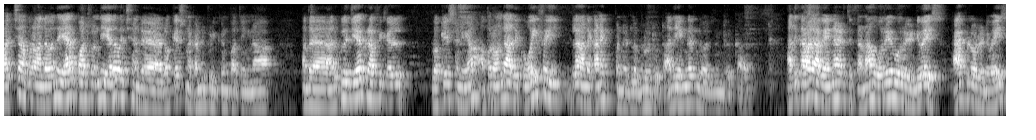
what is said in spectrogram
வச்சு அப்புறம் அந்த வந்து ஏர்பாட்ஸ் வந்து எதை வச்சு அந்த லொக்கேஷனை கண்டுபிடிக்கும்னு பார்த்தீங்கன்னா அந்த அதுக்குள்ளே ஜியோகிராஃபிக்கல் லொக்கேஷனையும் அப்புறம் வந்து அதுக்கு ஒய்ஃபைல அந்த கனெக்ட் பண்ணிடல ப்ளூடூத் அது எங்கேருந்து வருதுன்னு இருக்காது. அதுக்காக அவன் என்ன எடுத்துக்கிட்டான்னா ஒரே ஒரு டிவைஸ் ஆப்பிளோட டிவைஸ்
